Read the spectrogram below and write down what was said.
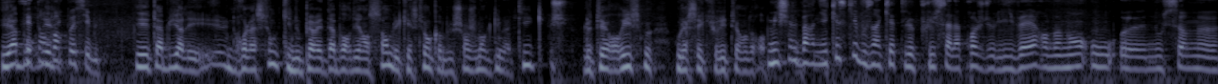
et C'est encore possible. Et établir une relation qui nous permet d'aborder ensemble les questions comme le changement climatique, le terrorisme ou la sécurité en Europe. Michel Barnier, qu'est-ce qui vous inquiète le plus à l'approche de l'hiver, au moment où euh, nous sommes euh,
